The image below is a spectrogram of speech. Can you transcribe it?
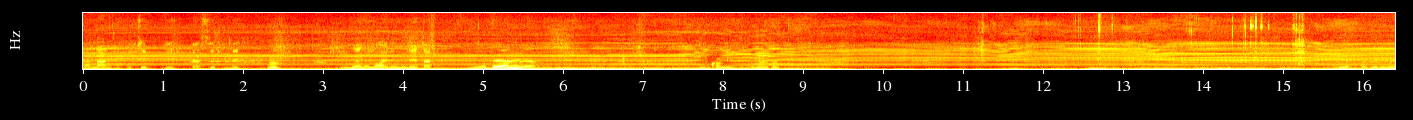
ตัดลานครับหกสิบดิแปดสิบเลยเมื่ออร่อยหนึ่งเลยตัด โอ้แต่งเลยอะอยู่ข้างนี้ตรงไหนก่อนเหยียบตะเวียนไว้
